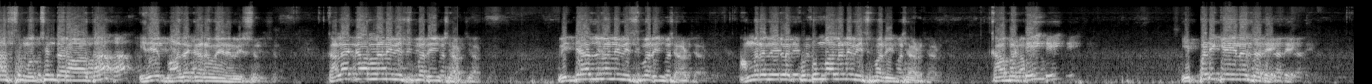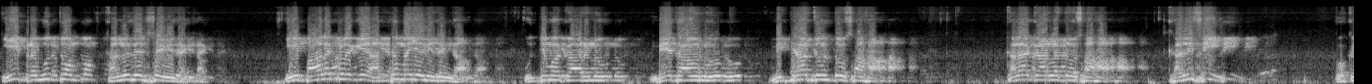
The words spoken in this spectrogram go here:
రాష్ట్రం వచ్చిన తర్వాత ఇదే బాధాకరమైన విషయం. కళాకారులని విస్మరించాడు. విద్యార్థులని విస్మరించాడు. అమరవీరుల కుటుంబాలని విస్మరించాడు. కాబట్టి ఇప్పటికైనా సరే ఈ ప్రభుత్వం కళ్ళు తెరిచే విధంగా ఈ పాలకులకి అర్థమయ్యే విధంగా ఉద్యమకారులు మేధావులు విద్యార్థులతో సహా కళాకారులతో సహా కలిసి ఒక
